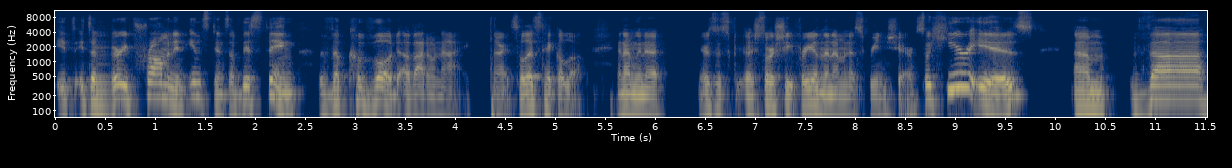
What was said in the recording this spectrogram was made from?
it's, it's a very prominent instance of this thing the kavod of adonai all right so let's take a look and i'm going to there's a, a, source sheet for you and then i'm going to screen share so here is um, the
